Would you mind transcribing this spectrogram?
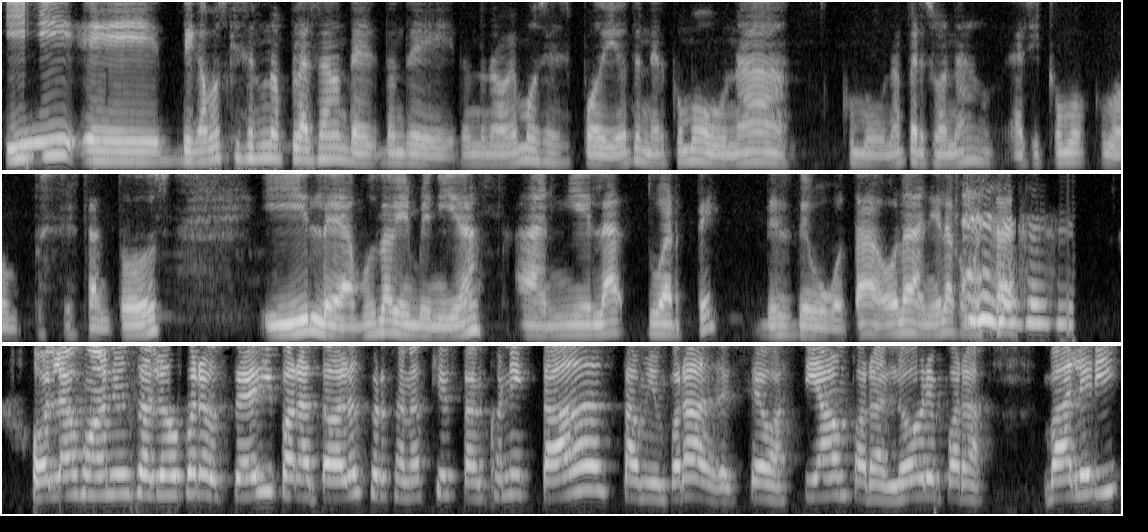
Y eh, digamos que es en una plaza donde, donde, donde no hemos podido tener como una, como una persona, así como, como pues están todos. Y le damos la bienvenida a Daniela Duarte desde Bogotá. Hola Daniela, ¿cómo estás? Hola Juan, un saludo para usted y para todas las personas que están conectadas, también para Sebastián, para Lore, para Valerie,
